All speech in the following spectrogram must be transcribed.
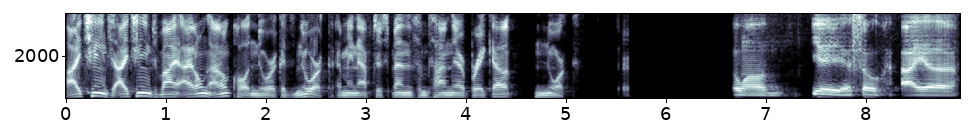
I changed. I changed my. I don't. I don't call it Newark. It's Newark. I mean, after spending some time there at Breakout, Newark. So um, yeah, yeah. So I uh,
